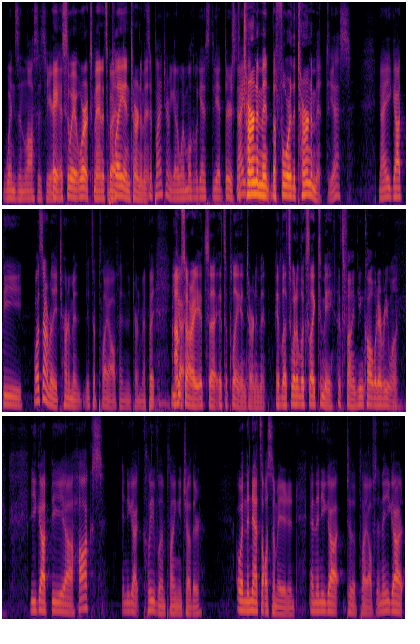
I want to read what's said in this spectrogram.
wins and losses here. Hey, that's the way it works, man. It's a But play-in tournament. It's a play-in tournament. You got to win multiple games to get through. Now the you got- tournament before the tournament. Yes. Now you got the well, it's not really a tournament. It's a playoff and a tournament. But you I'm got, sorry, it's a it's a play-in tournament. It, that's what it looks like to me. It's fine. You can call it whatever you want. you got the uh, Hawks and you got Cleveland playing each other. Oh, and the Nets also made it in. And then you got to the playoffs. And then you got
